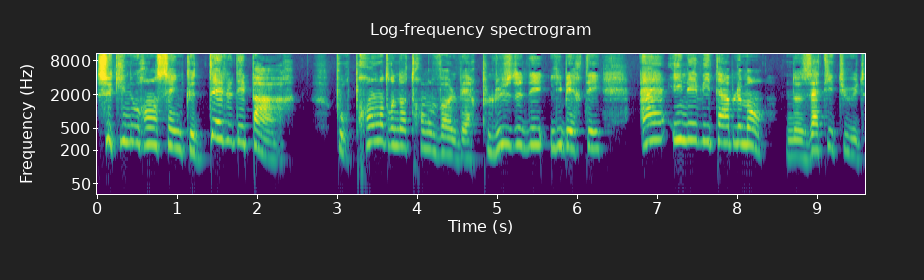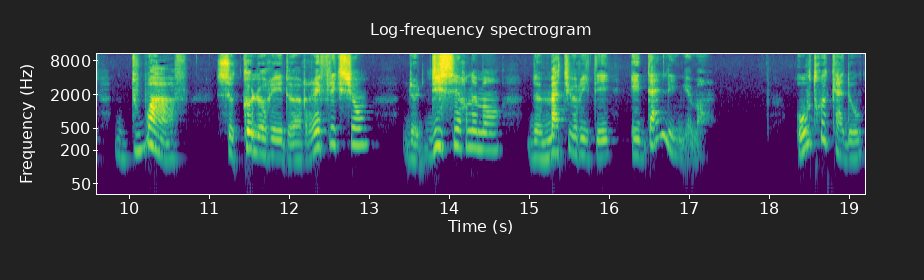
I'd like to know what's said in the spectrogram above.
ce qui nous renseigne que dès le départ, pour prendre notre envol vers plus de liberté, inévitablement nos attitudes doivent se colorer de réflexion, de discernement, de maturité et d'alignement. Autre cadeau,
